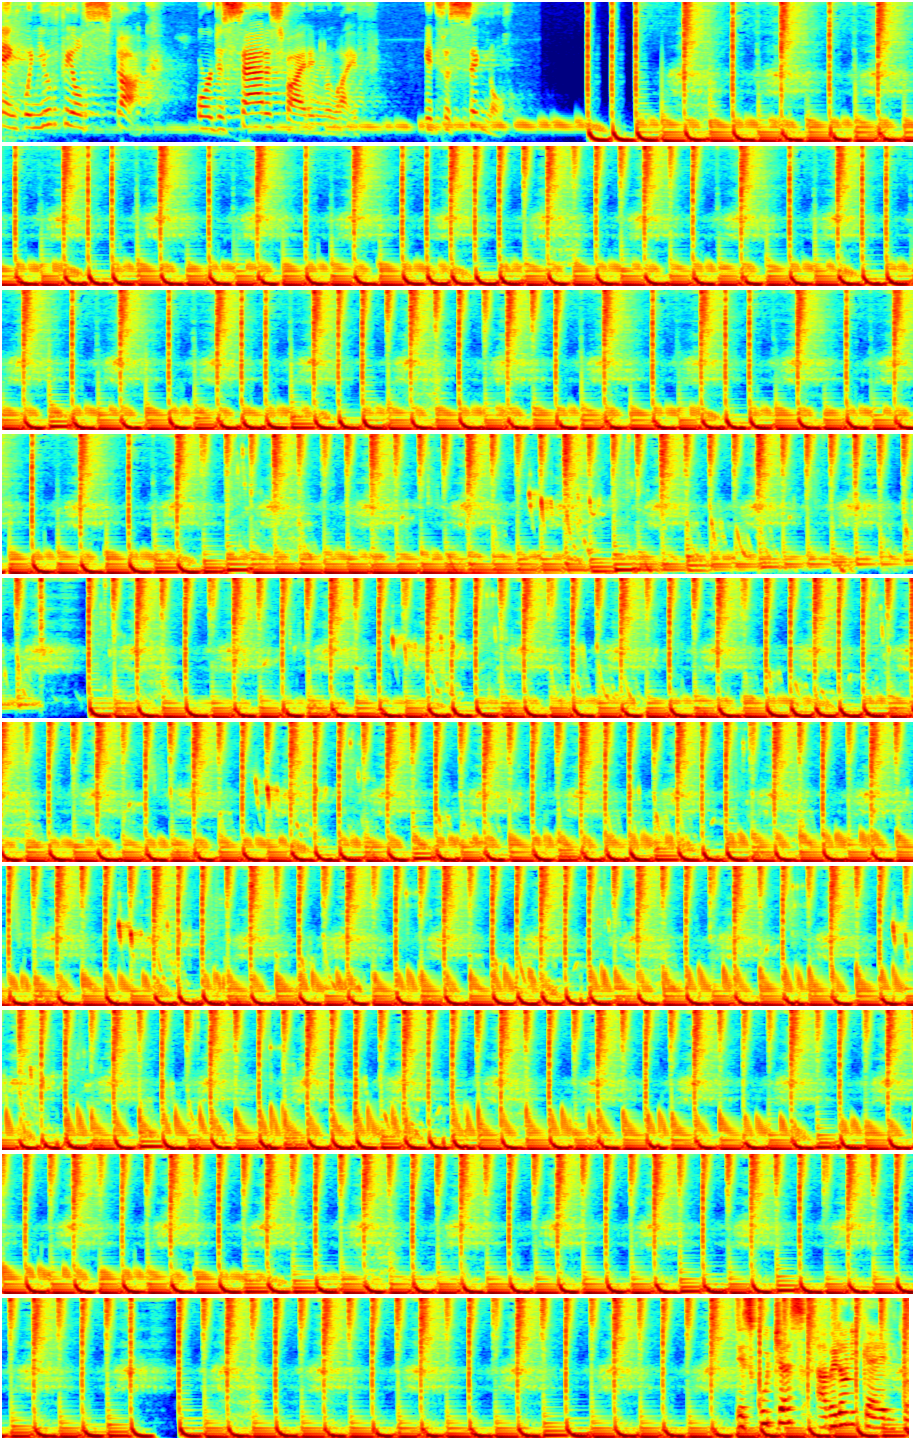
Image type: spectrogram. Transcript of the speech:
When you feel stuck or dissatisfied in your life, it's a signal Escuchas a Verónica. Euforia.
